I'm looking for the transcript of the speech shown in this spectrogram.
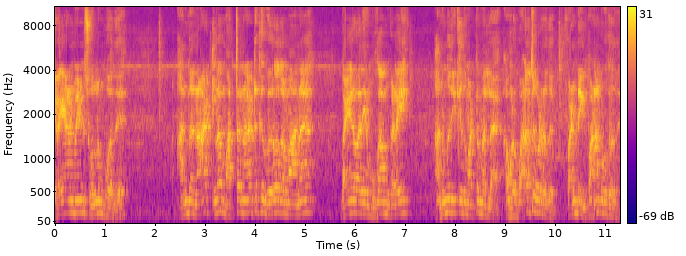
இறையாண்மைன்னு சொல்லும்போது அந்த நாட்டில் மற்ற நாட்டுக்கு விரோதமான பயங்கரவாதிய முகாம்களை அனுமதிக்கிறது மட்டுமல்ல அவங்கள வளர்த்து விடுறது ஃபண்டிங் பணம் கொடுக்கறது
